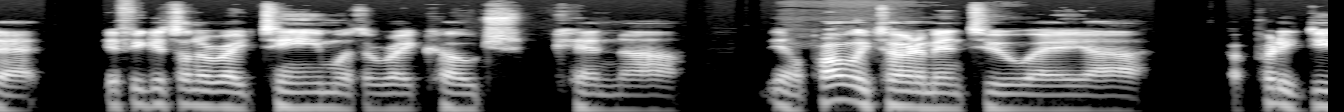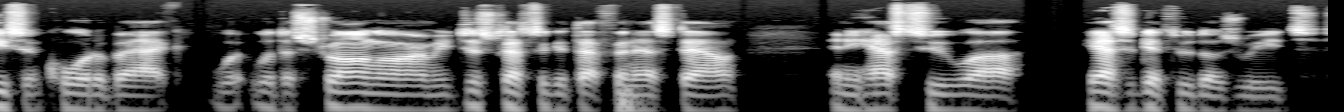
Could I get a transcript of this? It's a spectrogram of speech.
that if he gets on the right team with the right coach can uh, you know probably turn him into a uh, a pretty decent quarterback with, with a strong arm. He just has to get that finesse down, and he has to uh, he has to get through those reads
